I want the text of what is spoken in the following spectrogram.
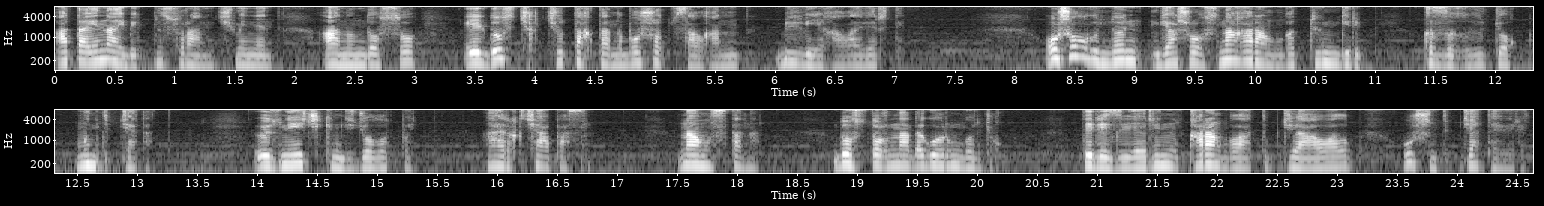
атайын айбектин суранычы менен анын досу элдос чыкчу тактаны бошотуп салганын билбей кала берди ошол күндөн жашоосуна караңгы түн кирип кызыгуу жок мынтип жатат. Өзүнө эч кимди жолотпойт. Айрыкча апасын намыстанат. Досторуна да көрүнгөн жок. Терезелерин караңгылатып жаап алып ушинтип жата берет.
